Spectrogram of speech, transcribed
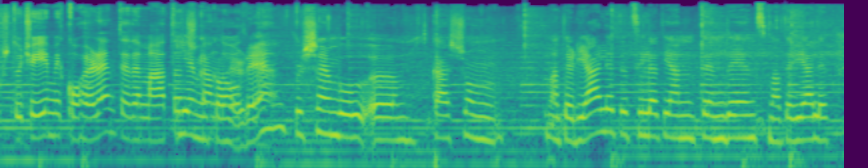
Kështu që jemi koherent edhe me atë që ka ndodhur. Jemi koherent, për shembul, ka shumë materiale të cilat janë tendencë, materialet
